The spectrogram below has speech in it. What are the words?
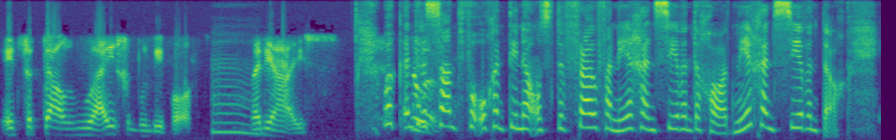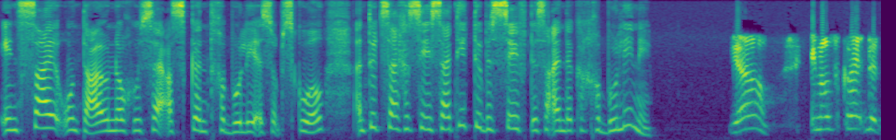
het vertel hoe hy geboelie word Mm. by die huis. Ook interessant vir oggend Tina, ons het 'n vrou van 79 gehad, 79 en sy onthou nog hoe sy as kind geboelie is op skool en toe het sy gesê sy het nie toe besef dis eintlik 'n geboelie nie. Ja, en ons kry dit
